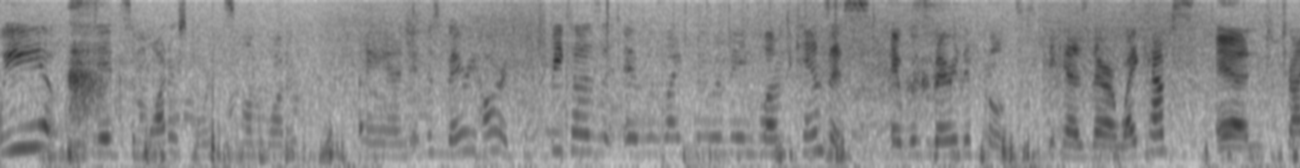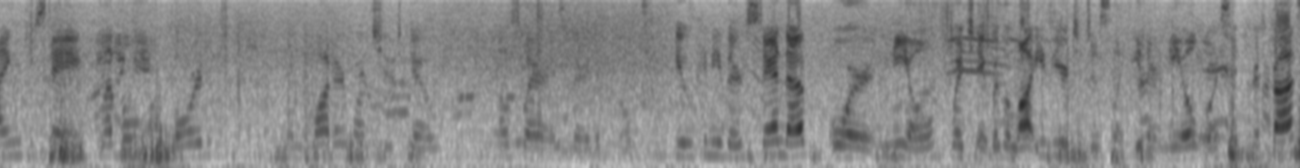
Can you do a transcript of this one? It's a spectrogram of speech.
We did some water sports on the water and it was very hard because it was like we were being blown to Kansas. It was very difficult because there are whitecaps and trying to stay level on board in the water wants you to go elsewhere is very difficult. You can either stand up or kneel, which it was a lot easier to just like either kneel or sit crisscross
